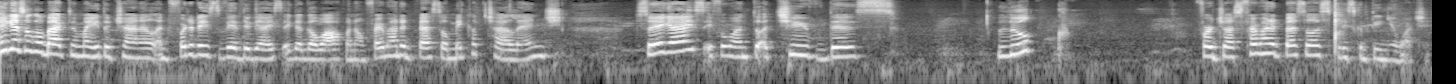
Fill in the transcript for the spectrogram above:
Hey guys, welcome back to my YouTube channel and for today's video guys, ay gagawa ako ng 500 peso makeup challenge. So yeah guys, if you want to achieve this look for just 500 pesos, please continue watching.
